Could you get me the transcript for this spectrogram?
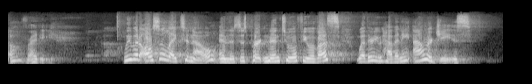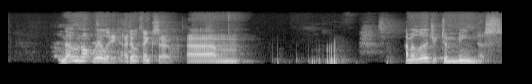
All righty. We would also like to know, and this is pertinent to a few of us, whether you have any allergies. No, not really. I don't think so. Um, I'm allergic to meanness.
